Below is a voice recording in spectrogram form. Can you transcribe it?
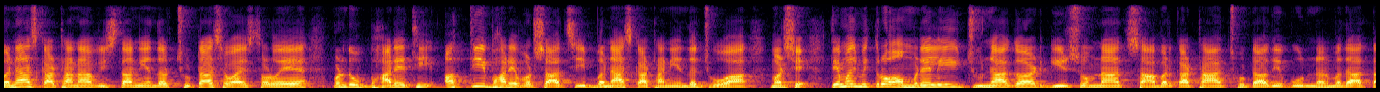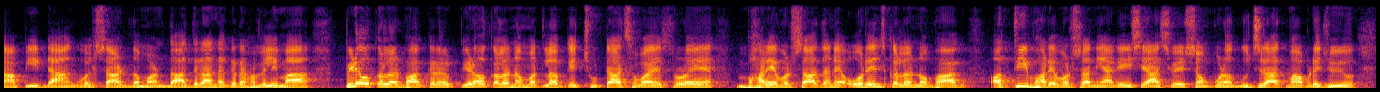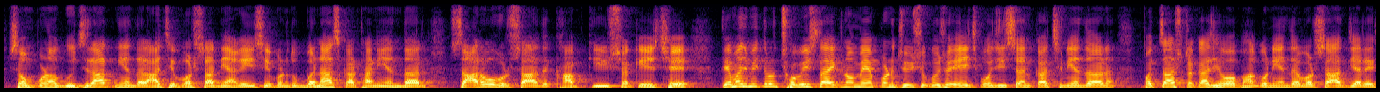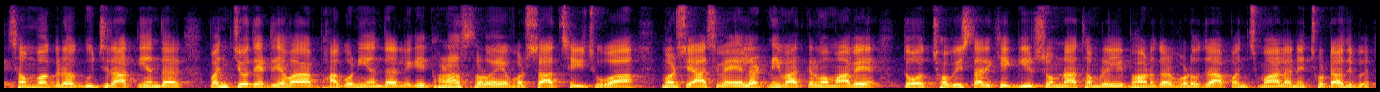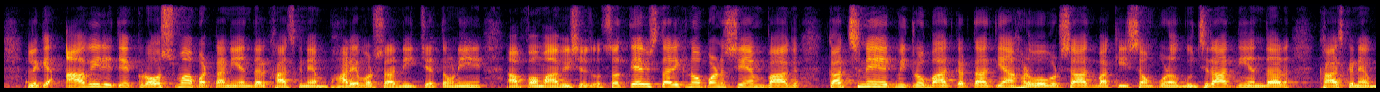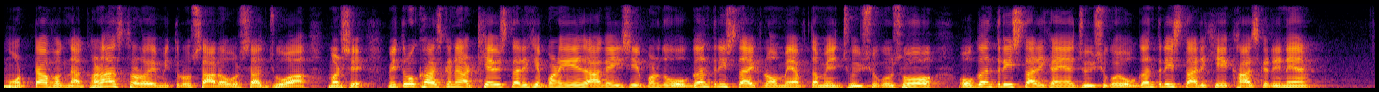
બનાસકાંઠાના વિસ્તારની અંદર છૂટાછવાયા સ્થળોએ પરંતુ ભારેથી અતિ ભારે વરસાદ છે બનાસકાંઠાની અંદર જોવા મળશે. તેમજ મિત્રો અમરેલી, જુનાગઢ, ગીર સોમનાથ, સાબરકાંઠા, છોટાઉદેપુર, નર્મદા, તાપી, ડાંગ, વલસાડ, દમણ, દાદરા નગર હવેલીમાં પીળો કલર ભાગ કરેલો. પીળો કલરનો મતલબ કે છૂટાછવાયા સ્થળોએ ભારે વરસાદ અને ઓરેન્જ કલરનો ભાગ. અતિ ભારે વરસાદની આગાહી છે. આ સંપૂર્ણ ગુજરાતમાં આપણે જોયું. સંપૂર્ણ ગુજરાતની અંદર આજે વરસાદની આગાહી છે, પરંતુ બનાસકાંઠાની અંદર સારો વરસાદ ખાબકી શકે છે. તેમજ મિત્રો છવ્વીસ તારીખનો મેં પણ જોઈ શકો છો એ જ પોઝિશન કચ્છની અંદર પચાસ ટકા જેવા ભાગોની અંદર વરસાદ, જ્યારે સમગ્ર ગુજરાતની અંદર પંચોતેર જેવા ભાગોની અંદર એટલે કે ઘણા સ્થળોએ વરસાદ છે જોવા મળશે. આ સિવાય એલર્ટની વાત કરવામાં આવે તો છવ્વીસ તારીખે ગીર સોમનાથ, અમરેલી, ભાવનગર, વડોદરા, પંચમહાલ અને છોટાઉદેપુર. એટલે કે આવી રીતે ક્રોસમાં પટ્ટાની અંદર ખાસ કરીને ભારે વરસાદની ચેતવણી આપવામાં આવી છે. તો સત્યાવીસ તારીખનો પણ સેમ ભાગ. કચ્છને એક મિત્રો બાદ કરતાં ત્યાં હળવો વરસાદ, બાકી સંપૂર્ણ ગુજરાતની અંદર, ખાસ કરીને મોટા ભાગના ઘણા સ્થળોએ મિત્રો સારો વરસાદ જોવા મળશે. મિત્રો, ખાસ કરીને અઠ્યાવીસ તારીખે પણ એ આ ગઈ છે, પરંતુ ઓગણત્રીસ તારીખનો મેપ તમે જોઈ શકો છો. ઓગણત્રીસ તારીખ અહીંયા જોઈ શકો. ઓગણત્રીસ તારીખે ખાસ કરીને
